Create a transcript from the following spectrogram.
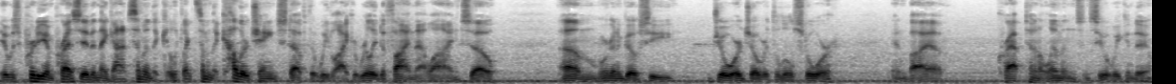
it was pretty impressive, and they got some of the looked like some of the color change stuff that we like. It really defined that line. So um, we're gonna go see George over at the little store and buy a crap ton of lemons and see what we can do.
